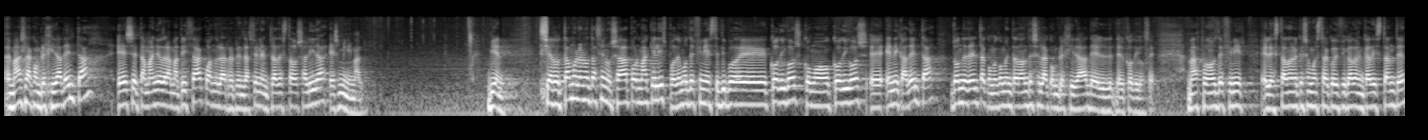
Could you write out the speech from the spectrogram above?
Además, la complejidad delta es el tamaño de la matriz A cuando la representación entrada-estado-salida es minimal. Bien, si adoptamos la notación usada por McEllis, podemos definir este tipo de códigos como códigos eh, NK delta, donde delta, como he comentado antes, es la complejidad del, código C. Además, podemos definir el estado en el que se muestra el codificador en cada instante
